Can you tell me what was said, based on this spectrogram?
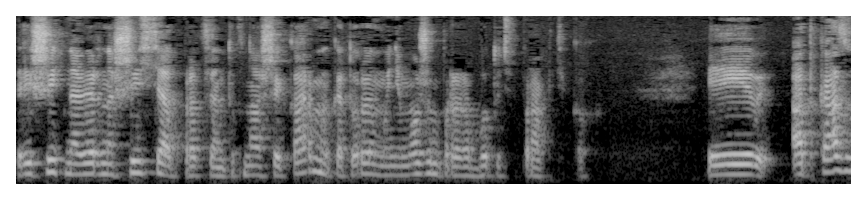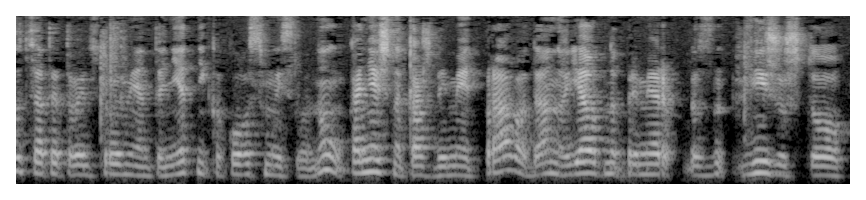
решить, наверное, 60% нашей кармы, которую мы не можем проработать в практиках. И отказываться от этого инструмента нет никакого смысла. Ну, конечно, каждый имеет право, да, но я вот, например, вижу, что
